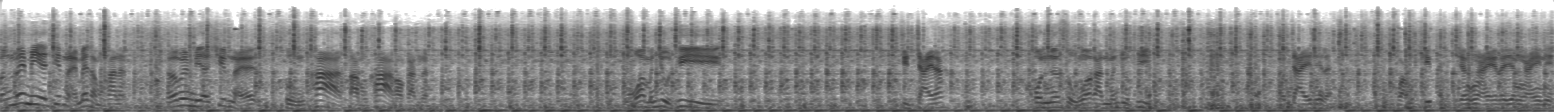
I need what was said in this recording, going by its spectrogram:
มันไม่มีอาชีพไหนไม่สำคัญอะแล้วไม่มีอาชีพไหนสูงค่าต่ำค่ากว่ากันนะผมว่ามันอยู่ที่จิตใจนะ คนจะสูงกว่ากันมันอยู่ที่หัวใจนี่แหละความคิดยังไงอะไรยังไงนี่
